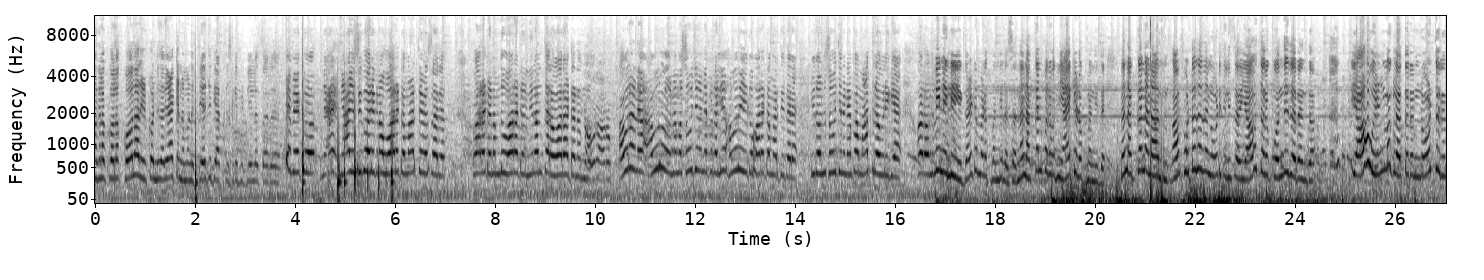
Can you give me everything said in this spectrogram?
ಮಗಳ ಕೋಲ, ಕೋಲಾರ ಇಟ್ಕೊಂಡಿದ್ದಾರೆ ಯಾಕೆ ನಮ್ಮನ್ನು ಸ್ಟೇಜಿಗೆ ಹತ್ತಿಸ್ಲಿಕ್ಕೆ ಬಿಡ್ಲಿಲ್ಲ, ಸರ್? ಬೇಕು. ನ್ಯಾಯ ಸಿಗುವವರೆಗೆ ನಾವು ಹೋರಾಟ ಮಾಡ್ತೇವೆ, ಸರ್. ಹೋರಾಟ ನಮ್ದು ಹೋರಾಟ ನಿರಂತರ ಹೋರಾಟ ನಮ್ದು. ಅವರ ಅವರು ನಮ್ಮ ಸೌಜನ್ಯ ನೆಪದಲ್ಲಿ ಅವರು ಈಗ ಹೋರಾಟ ಮಾಡ್ತಿದ್ದಾರೆ. ಇದೊಂದು ಸೌಜನ್ಯ ನೆಪ ಮಾತ್ರ ಅವರಿಗೆ. ಅವರೊಂದು ನೀನು ಇಲ್ಲಿ ಗಲಾಟೆ ಮಾಡಕ್ ಬಂದಿಲ್ಲ ಸರ್. ನನ್ನ ಅಕ್ಕನ ಪರವಾಗಿ ನ್ಯಾಯ ಕೇಳೋಕ್ ಬಂದಿದ್ದೆ. ನನ್ನ ಅಕ್ಕನ ನಾನು ಆ ಫೋಟೋದನ್ನ ನೋಡಿದ್ದೀನಿ ಸರ್. ಯಾವ ತರ ಕೊಂದಿದ್ದಾರೆ ಅಂತ. ಯಾವ ಹೆಣ್ಮಕ್ಳು ಆ ಥರ ನೋಡ್ತಾರೆ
